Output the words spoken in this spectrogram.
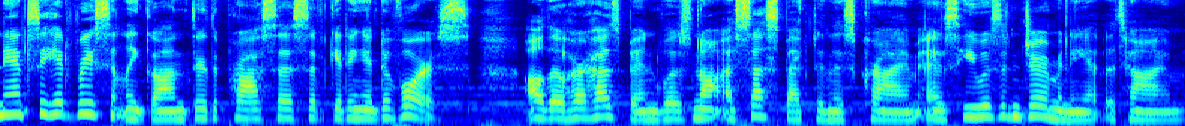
Nancy had recently gone through the process of getting a divorce, although her husband was not a suspect in this crime as he was in Germany at the time.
